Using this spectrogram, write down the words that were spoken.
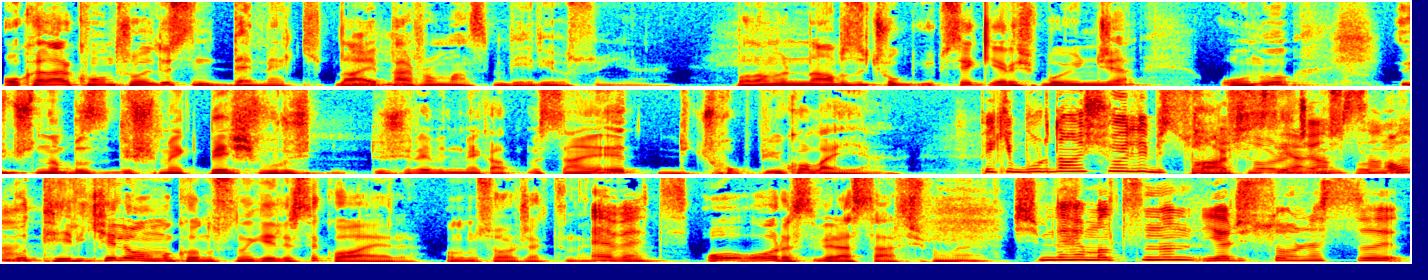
o kadar kontroldüsün demek. Daha iyi performans veriyorsun yani. Bu adamların nabzı çok yüksek yarış boyunca onu 3 nabız düşmek, 5 vuruş düşürebilmek 60 saniye çok büyük olay yani. Peki buradan şöyle bir soru Parçası soracağım yani spor. sana. Ama bu tehlikeli olma konusuna gelirsek o ayrı. Onu mu soracaktın? acaba? Evet. O orası biraz tartışmalı. Şimdi Hamilton'ın yarış sonrası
